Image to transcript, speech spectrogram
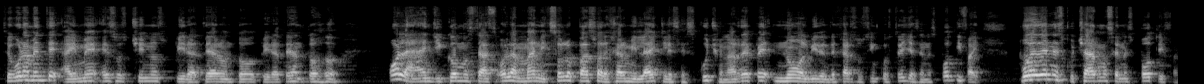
Seguramente, Aime, esos chinos piratearon todo, piratean todo. Hola Angie, ¿cómo estás? Hola Manix, solo paso a dejar mi like, les escucho en la repe. No olviden dejar sus cinco estrellas en Spotify. Pueden escucharnos en Spotify.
